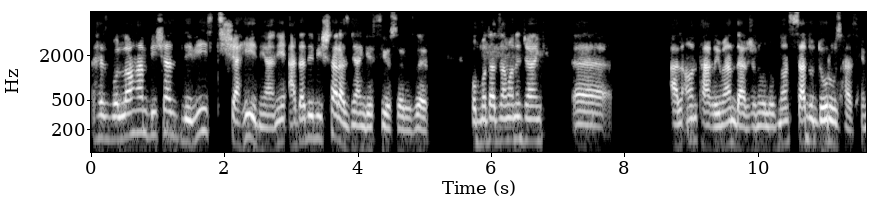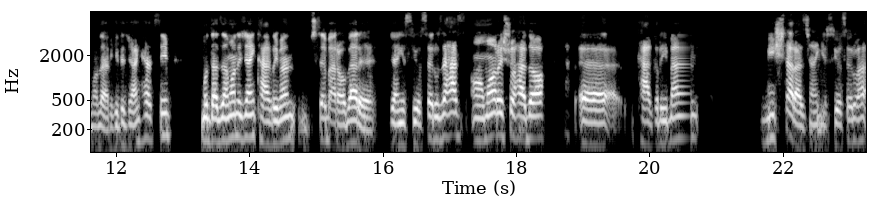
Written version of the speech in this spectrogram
حزب الله هم بیش از دویست شهید یعنی عدد بیشتر از جنگ 33 روزه. خب مدت زمان جنگ الان تقریبا در جنوب لبنان 102 روز هست که ما درگیر جنگ هستیم. مدت زمان جنگ تقریبا سه برابر جنگ 33 روزه هست. آمار شهدا تقریبا بیشتر از جنگ 33 رو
